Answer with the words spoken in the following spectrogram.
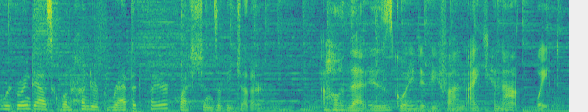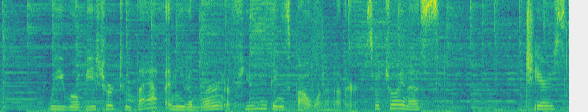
we're going to ask 100 rapid fire questions of each other. Oh, that is going to be fun. I cannot wait. We will be sure to laugh and even learn a few new things about one another. So join us. Cheers.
